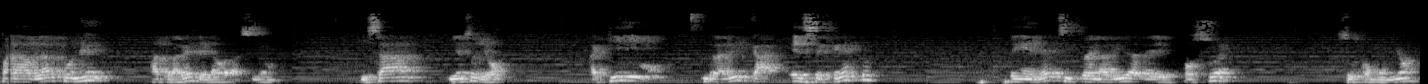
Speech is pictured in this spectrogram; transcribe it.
para hablar con Él a través de la oración. Quizá, pienso yo, aquí radica el secreto en el éxito en la vida de Josué, su comunión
